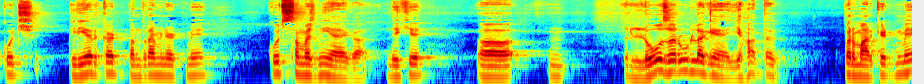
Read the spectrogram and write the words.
कुछ क्लियर कट पंद्रह मिनट में कुछ समझ नहीं आएगा। देखिए लो ज़रूर लगे हैं। यहाँ तक पर मार्केट में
